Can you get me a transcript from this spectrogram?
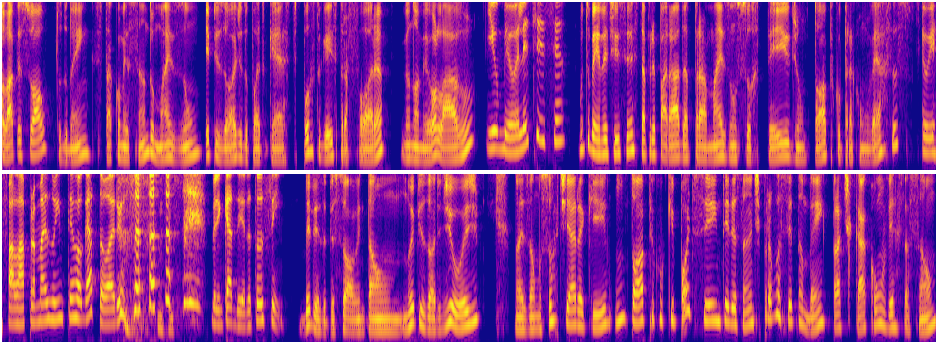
Olá pessoal, tudo bem? Está começando mais um episódio do podcast Português para Fora. Meu nome é Olavo. E o meu é Letícia. Muito bem, Letícia, está preparada para mais um sorteio de um tópico para conversas? Eu ia falar para mais um interrogatório. Brincadeira, tô sim. Beleza, pessoal. Então, no episódio de hoje, nós vamos sortear aqui um tópico que pode ser interessante para você também praticar conversação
